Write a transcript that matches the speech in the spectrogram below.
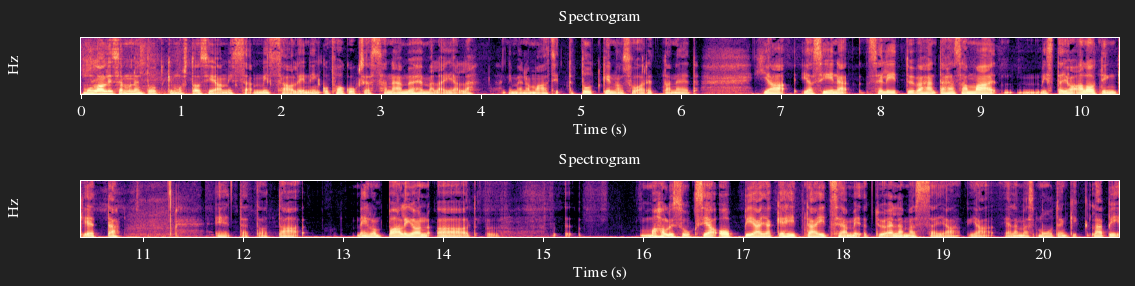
mulla oli semmoinen tutkimus tosiaan, missä, missä oli niin kuin fokuksessa nämä myöhemmällä iällä nimenomaan sitten tutkinnon suorittaneet. Ja, ja siinä se liittyy vähän tähän samaan, mistä jo aloitinkin, että, että tota, meillä on paljon äh, mahdollisuuksia oppia ja kehittää itseämme työelämässä ja, ja elämässä muutenkin läpi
